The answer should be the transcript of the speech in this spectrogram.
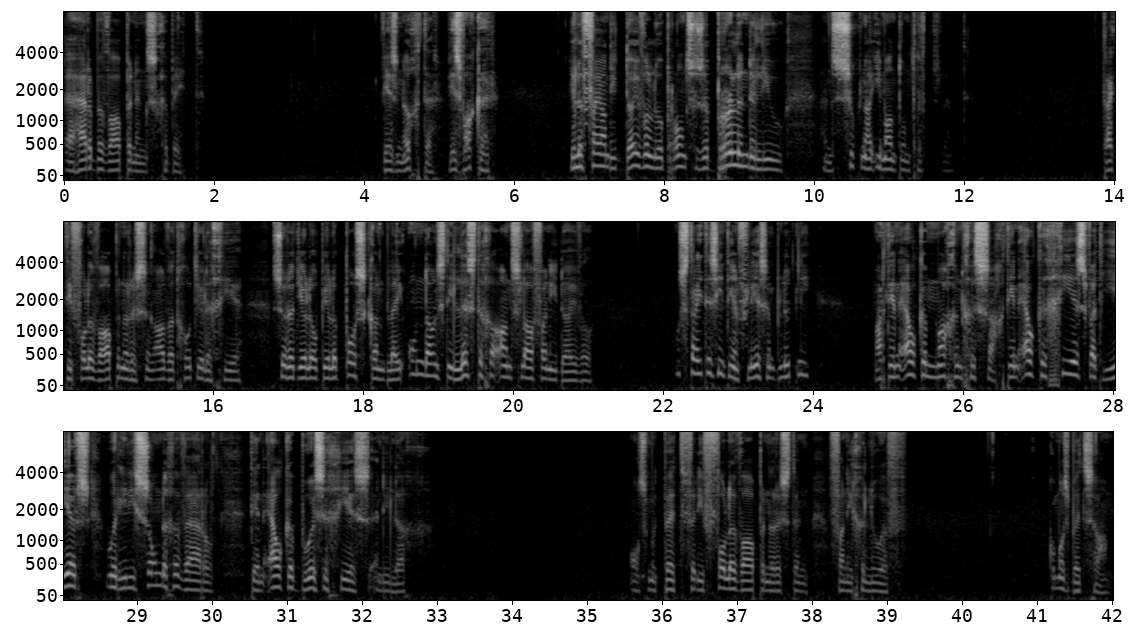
'n herbewapeningsgebed. Wees nugter, wees wakker. Julle vyand die duiwel loop rond soos 'n brullende leeu en soek na iemand om te verslind. Trek die volle wapenrusting al wat God julle gee, sodat julle op julle pos kan bly ondanks die listige aanslae van die duiwel. Ons stryd is nie teen vlees en bloed nie, maar teen elke mag en gesag, teen elke gees wat heers oor hierdie sondige wêreld, teen elke bose gees in die lug. Ons moet bid vir die volle wapenrusting van die geloof. Kom ons bid saam.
